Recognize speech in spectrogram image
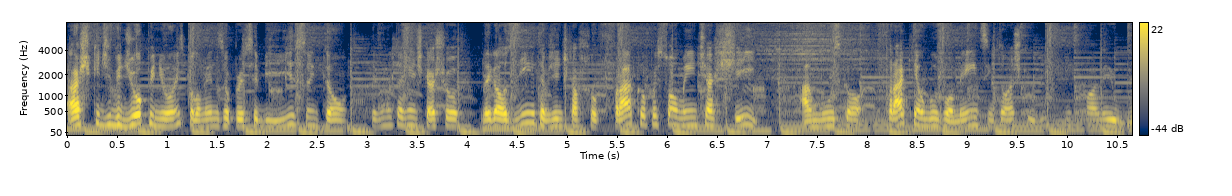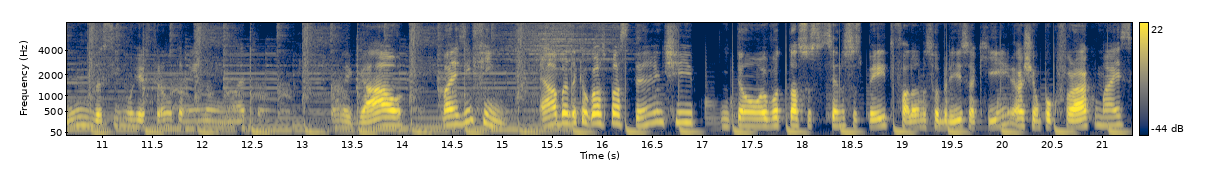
acho que dividiu opiniões, pelo menos eu percebi isso. Então, teve muita gente que achou legalzinho, teve gente que achou fraco. Eu pessoalmente achei a música fraca em alguns momentos, então acho que o ritmo é meio bunda, assim, o refrão também não, não é tão, legal. Mas enfim, é uma banda que eu gosto bastante, então eu vou estar sendo suspeito falando sobre isso aqui. Eu achei um pouco fraco, mas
